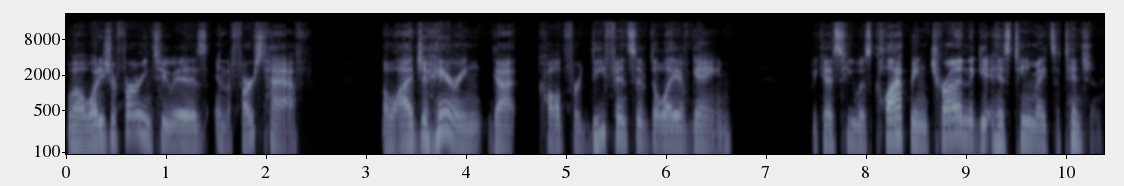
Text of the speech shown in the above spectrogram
Well, what he's referring to is in the first half, Elijah Herring got called for defensive delay of game because he was clapping, trying to get his teammates' attention.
